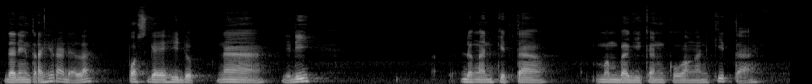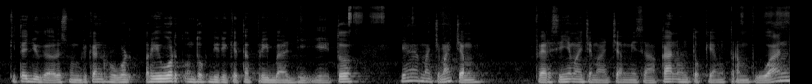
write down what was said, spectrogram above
Dan yang terakhir adalah pos gaya hidup. Nah jadi dengan kita membagikan keuangan kita, kita juga harus memberikan reward, reward untuk diri kita pribadi, yaitu ya macam-macam. Versinya macam-macam. Misalkan untuk yang perempuan,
